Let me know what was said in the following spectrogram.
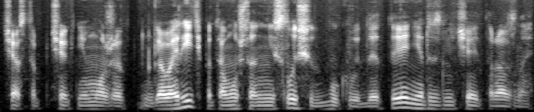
Часто человек не может говорить, потому что он не слышит буквы ДТ, не различает разные.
